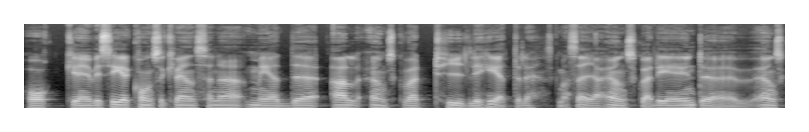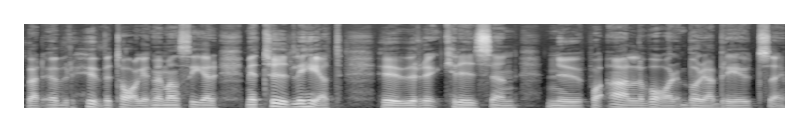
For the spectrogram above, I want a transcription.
och eh, vi ser konsekvenserna med eh, all önskvärd tydlighet eller ska man säga önskvärd? Det är ju inte önskvärd överhuvudtaget, men man ser med tydlighet hur krisen nu på allvar börjar bre ut sig.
